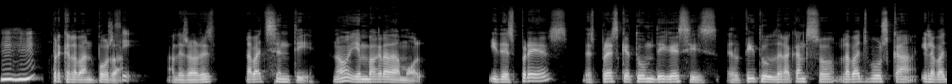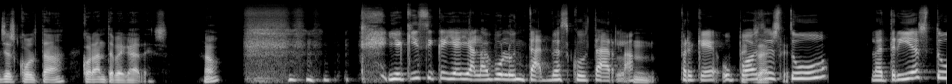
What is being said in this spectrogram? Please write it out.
Mm -hmm. perquè la van posar. sí. Aleshores, la vaig sentir, no? I em va agradar molt. I després, després que tu em diguessis el títol de la cançó, la vaig buscar i la vaig escoltar 40 vegades, no? I aquí sí que ja hi ha la voluntat d'escoltar-la, Mm. perquè ho poses Exacte. tu, la tries tu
